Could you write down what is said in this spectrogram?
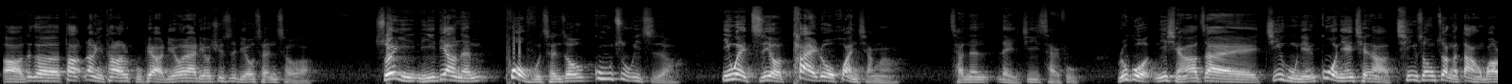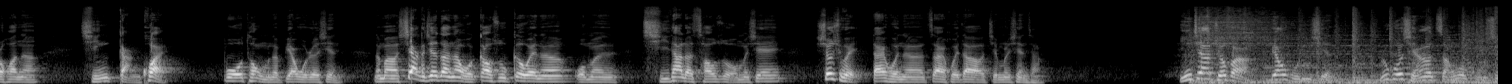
啊，这个套让你套牢的股票流来流去是流成仇啊。所以你一定要能破釜沉舟，孤注一掷啊。因为只有太弱换强啊，才能累积财富。如果你想要在金虎年过年前啊，轻松赚个大红包的话呢，请赶快。拨通我们的标股热线。那么下个阶段呢，我告诉各位呢，我们其他的操作，我们先休息会，待会呢再回到节目的现场。赢家九法标股立线。如果想要掌握股市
